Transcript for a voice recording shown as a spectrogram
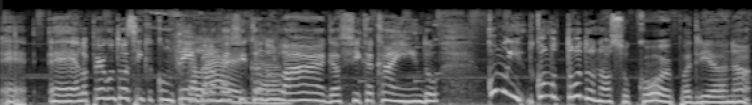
É, é, ela perguntou assim que com o tempo ela vai ficando larga, fica caindo. Como, como todo o nosso corpo, Adriana,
